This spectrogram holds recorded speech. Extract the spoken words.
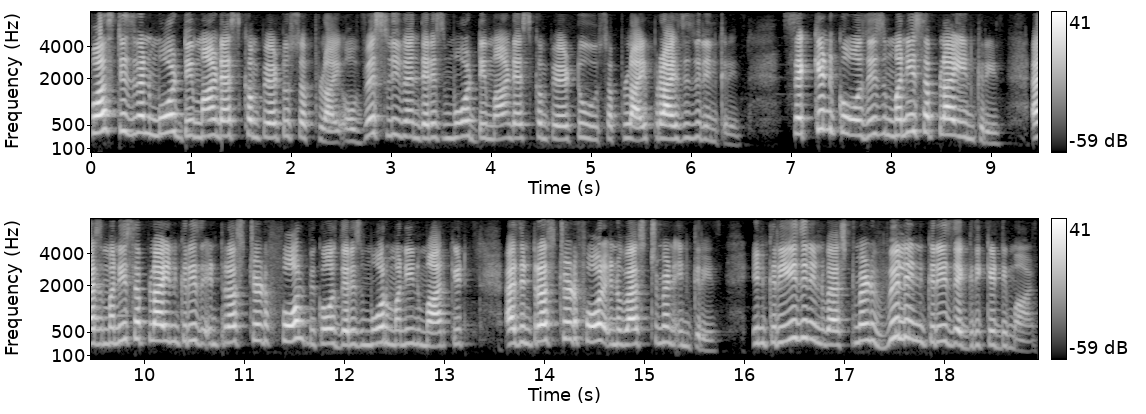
First is when more demand as compared to supply. Obviously, when there is more demand as compared to supply, prices will increase. Second cause is money supply increase. As money supply increase, interest rate fall because there is more money in market. As interest rate fall, investment increase. Increase in investment will increase aggregate demand.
